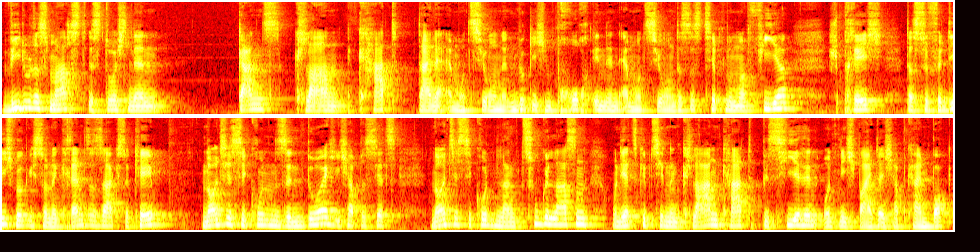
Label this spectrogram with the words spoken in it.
wie du das machst, ist durch einen ganz klaren Cut deiner Emotionen, wirklich einen Bruch in den Emotionen. Das ist Tipp Nummer 4. Sprich, dass du für dich wirklich so eine Grenze sagst, okay, 90 Sekunden sind durch, ich habe das jetzt 90 Sekunden lang zugelassen und jetzt gibt es hier einen klaren Cut bis hierhin und nicht weiter. Ich habe keinen Bock,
